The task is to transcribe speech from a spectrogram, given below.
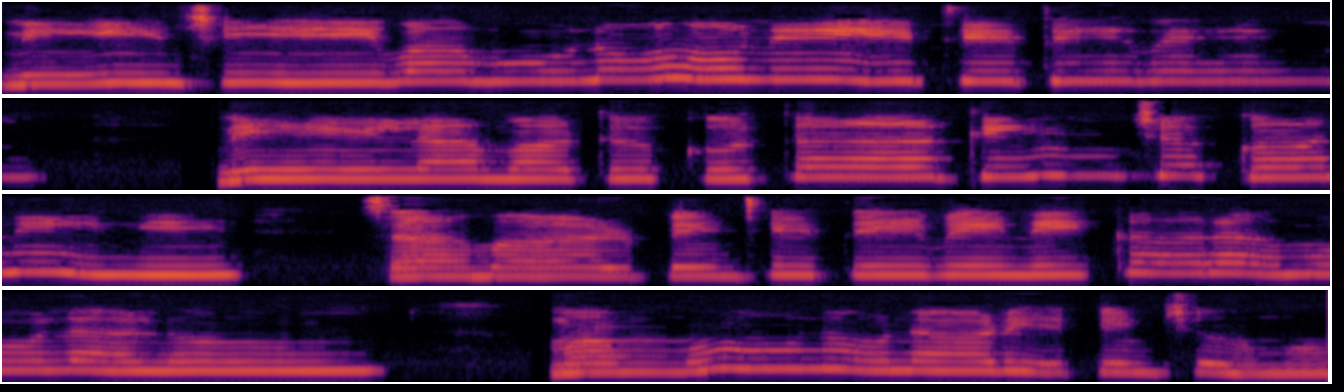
నీ జీవమును నీచితివే నేల మటుకు తగ్గించుకొని సమర్పించితివి నికరములలో మమ్మును నడిపించుము.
